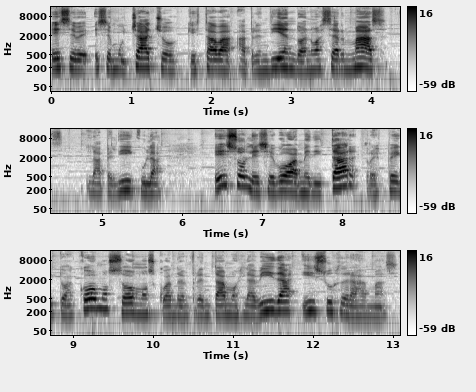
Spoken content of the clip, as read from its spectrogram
ese, ese muchacho que estaba aprendiendo a no hacer más la película, eso le llevó a meditar respecto a cómo somos cuando enfrentamos la vida y sus dramas.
